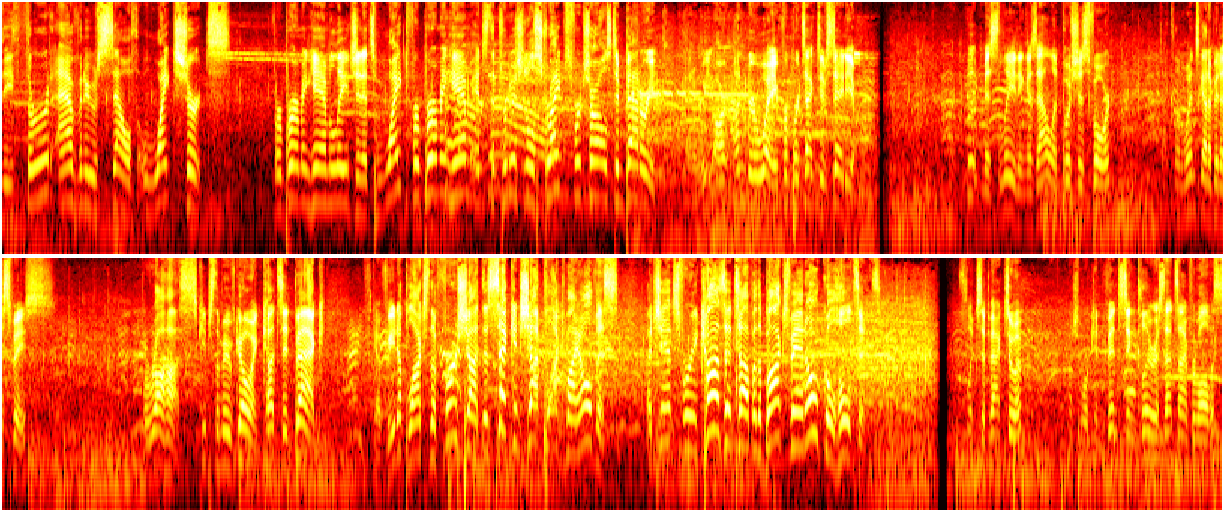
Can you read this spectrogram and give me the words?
the 3rd Avenue South white shirts for Birmingham Legion. It's white for Birmingham, it's the traditional stripes for Charleston Battery. And we are underway from Protective Stadium. Bit misleading as Allen pushes forward. Declan Wynn's got a bit of space. Barajas keeps the move going, cuts it back. Kavita blocks the first shot, the second shot blocked by Alvis. A chance for Ycaza, top of the box. Van Oekel holds it. Flicks it back to him. Much more convincing clearance that time from Alvis.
